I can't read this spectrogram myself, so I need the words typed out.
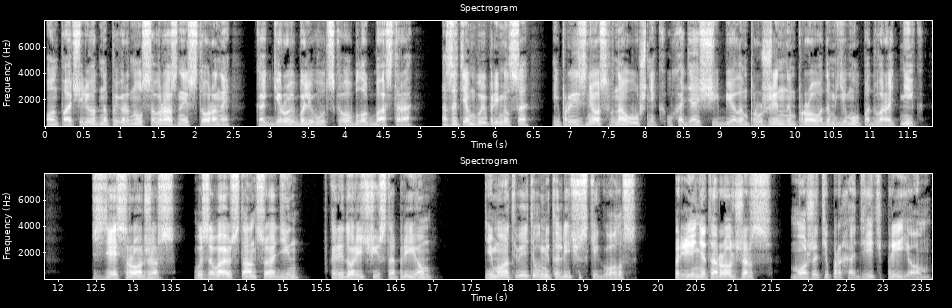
Он поочередно повернулся в разные стороны, как герой болливудского блокбастера, а затем выпрямился и произнес в наушник, уходящий белым пружинным проводом ему под воротник, «Здесь Роджерс. Вызываю станцию один коридоре чисто, прием». Ему ответил металлический голос. «Принято, Роджерс. Можете проходить, прием».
